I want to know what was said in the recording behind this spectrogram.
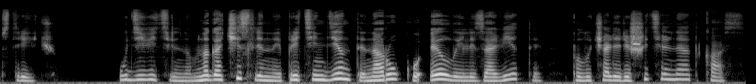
встречу. Удивительно, многочисленные претенденты на руку Эллы Елизаветы получали решительный отказ.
